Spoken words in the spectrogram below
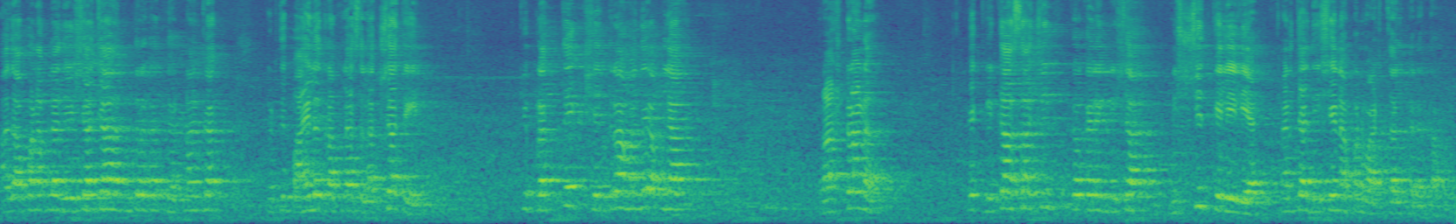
आज आपण आपल्या देशाच्या अंतर्गत घटनांच्या कडे पाहिलं तर आपल्या असं लक्षात येईल की प्रत्येक क्षेत्रामध्ये आपल्या राष्ट्रानं एक विकासाची एक दिशा निश्चित केलेली आहे आणि त्या दिशेने आपण वाटचाल करत आहोत.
